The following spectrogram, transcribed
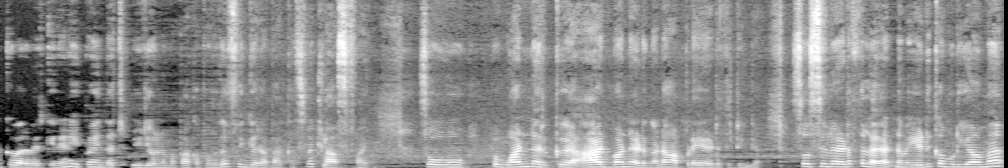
க்கு வரவேற்கிறேன். இப்போ இந்த வீடியோவில் நம்ம பார்க்க போகிறது ஃபிங்கர் அபாக்கஸில் கிளாஸ் ஃபைவ் ஸோ இப்போ ஒன் இருக்குது ஆட் ஒன் எடுங்கன்னா அப்படியே எடுத்துட்டீங்க. ஸோ சில இடத்துல நம்ம எடுக்க முடியாமல்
